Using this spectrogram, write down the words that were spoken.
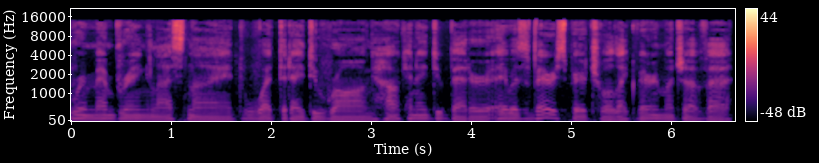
remembering last night. What did I do wrong? How can I do better? It was very spiritual, like very much of a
